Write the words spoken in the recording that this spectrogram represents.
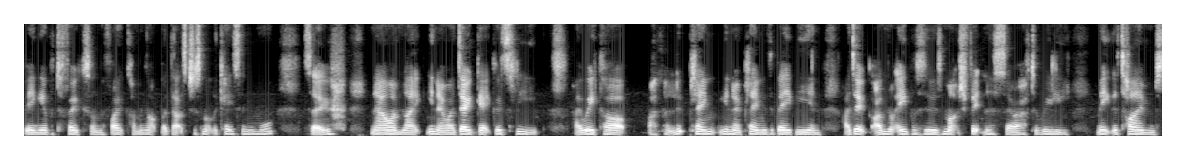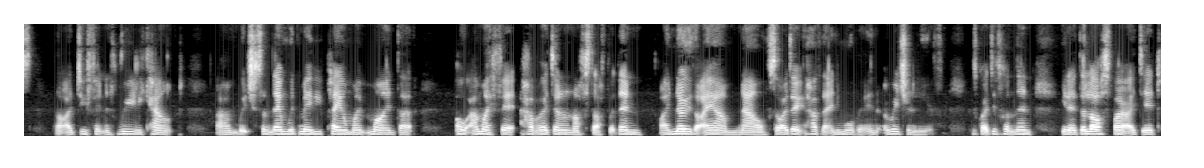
being able to focus on the fight coming up. But that's just not the case anymore. So now I'm like, you know, I don't get good sleep. I wake up, I'm playing, you know, playing with the baby, and I don't, I'm not able to do as much fitness. So I have to really make the times that I do fitness really count, um, which then would maybe play on my mind that, oh, am I fit? Have I done enough stuff? But then I know that I am now, so I don't have that anymore. But in, originally, it was quite difficult. And then, you know, the last fight I did,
